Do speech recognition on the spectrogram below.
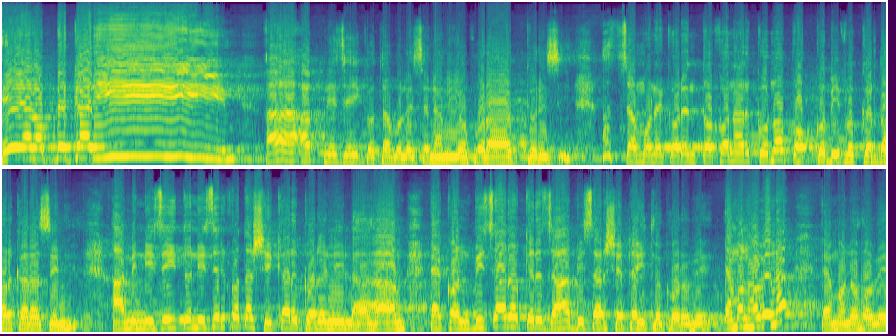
হে রব্বে আপনি যেই কথা বলেছেন, আমি অপরাধ করেছি। আচ্ছা মনে করেন, তখন আর কোনো পক্ষ বিপক্ষের দরকার আসেনি। আমি নিজেই তো নিজের কথা স্বীকার করে নিলাম। এখন বিচারকের যা বিচার সেটাই তো করবে। এমন হবে না? এমনও হবে।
